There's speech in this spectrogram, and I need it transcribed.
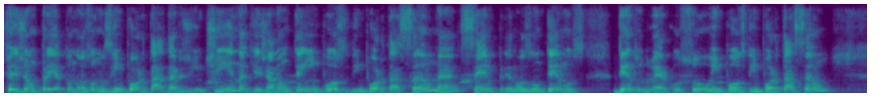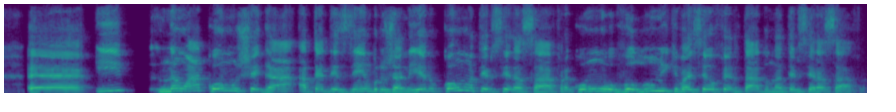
Feijão preto nós vamos importar da Argentina, que já não tem imposto de importação, né? Sempre nós não temos dentro do Mercosul imposto de importação. É, e não há como chegar até dezembro, janeiro, com a terceira safra, com o volume que vai ser ofertado na terceira safra.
